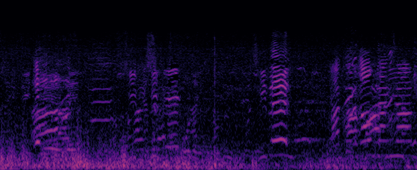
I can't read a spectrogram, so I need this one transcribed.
Schieben! Schieben! Schieben! Raum langsam!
